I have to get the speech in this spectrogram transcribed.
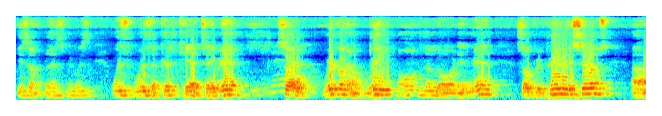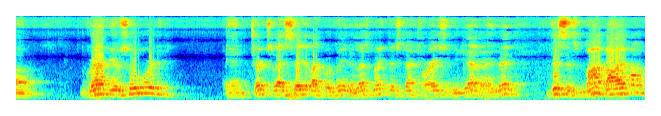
He's going to bless me with, with, with a good catch. Amen. Amen. So we're going to wait on the Lord. Amen. So prepare yourselves. Uh, grab your sword. And church, let's say it like we mean it. Let's make this declaration together. Amen. This is my Bible.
